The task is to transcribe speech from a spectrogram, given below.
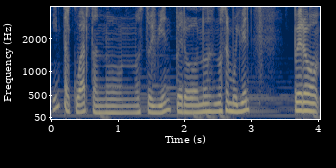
quinta o cuarta, no, no estoy bien, pero no, no sé muy bien. Pero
